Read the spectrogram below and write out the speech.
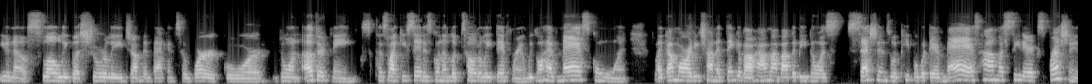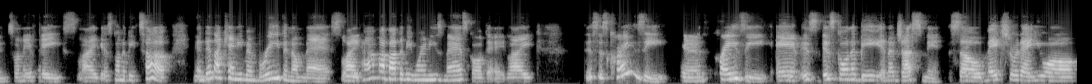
you know, slowly but surely jumping back into work or doing other things. Because, like you said, it's going to look totally different. We're going to have masks on. Like, I'm already trying to think about how am I about to be doing sessions with people with their masks? How am I see their expressions on their face? Like, it's going to be tough. And then I can't even breathe in a mask. Like, how am I about to be wearing these masks all day? Like, this is crazy. Yeah. It's crazy. And it's, it's going to be an adjustment. So make sure that you all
